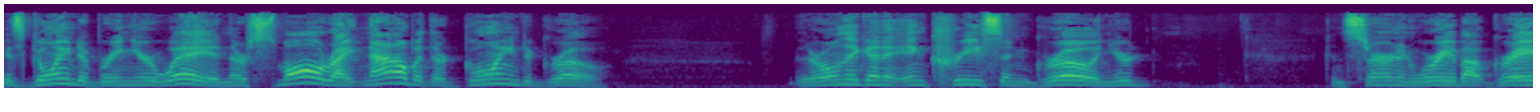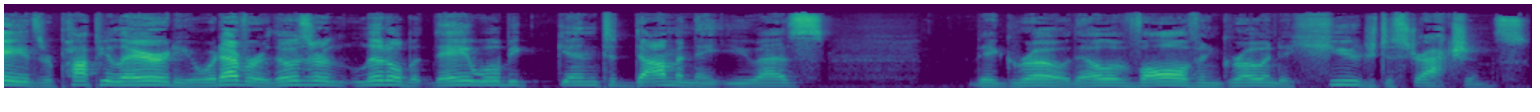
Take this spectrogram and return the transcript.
is going to bring your way. And they're small right now, but they're going to grow. They're only going to increase and grow. And you're concerned and worry about grades or popularity or whatever. Those are little, but they will begin to dominate you as they grow. They'll evolve and grow into huge distractions.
